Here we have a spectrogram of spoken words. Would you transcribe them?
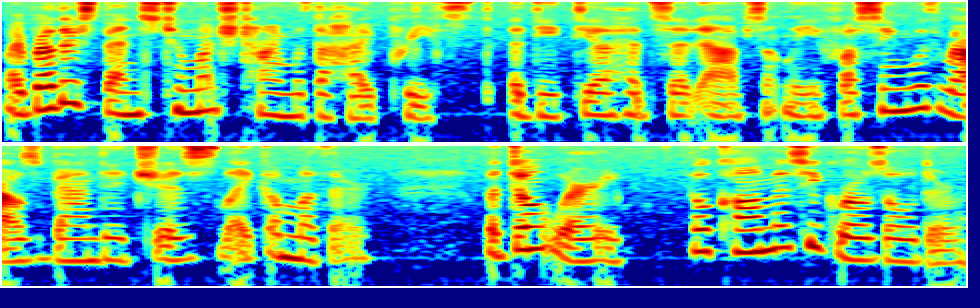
My brother spends too much time with the high priest, Aditya had said absently, fussing with Rao's bandages like a mother. But don't worry, He'll calm as he grows older.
